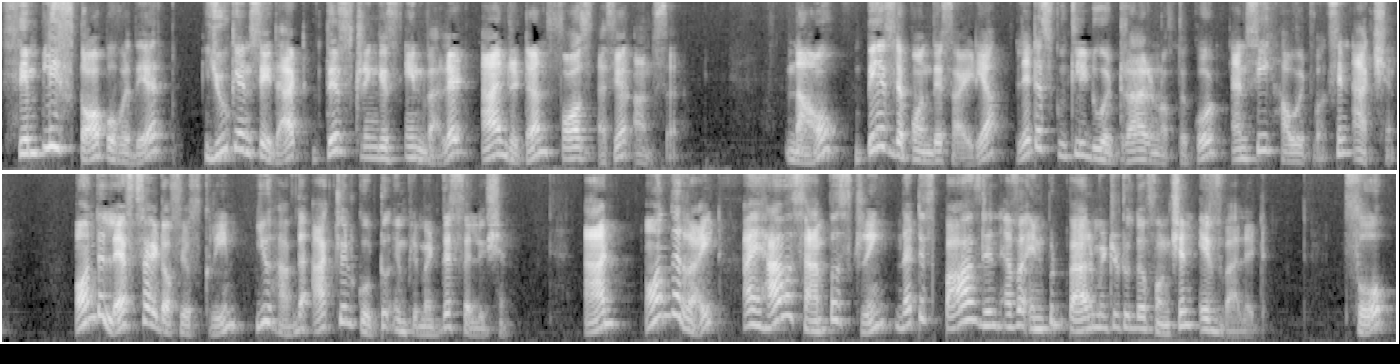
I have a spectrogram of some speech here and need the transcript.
simply stop over there. You can say that this string is invalid and return false as your answer. Now, based upon this idea, let us quickly do a dry run of the code and see how it works in action. On the left side of your screen, you have the actual code to implement this solution. And on the right, I have a sample string that is passed in as an input parameter to the function is valid. So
